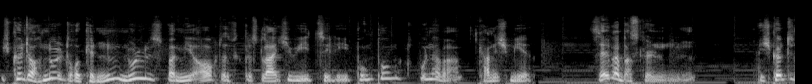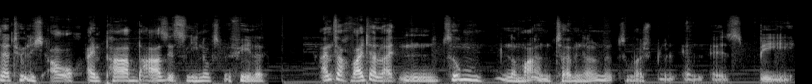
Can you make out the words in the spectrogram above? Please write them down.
Ich könnte auch 0 drücken. Ne? 0 ist bei mir auch das, das gleiche wie CD. Punkt, Punkt. Wunderbar. Kann ich mir selber basteln. Ich könnte natürlich auch ein paar Basis-Linux-Befehle einfach weiterleiten zum normalen Terminal, ne? zum Beispiel lsb.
